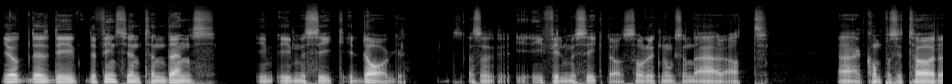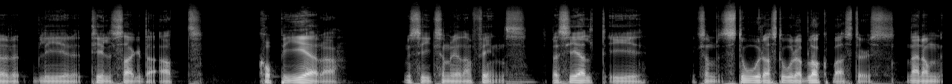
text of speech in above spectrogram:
Ja, det, det, det finns ju en tendens i, i musik idag, alltså i, i filmmusik då, sorgligt nog som det är, att eh, kompositörer blir tillsagda att kopiera musik som redan finns. Speciellt i liksom, stora, stora blockbusters. När de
